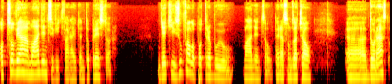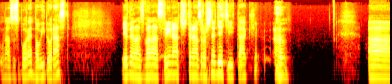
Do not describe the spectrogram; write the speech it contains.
otcovia a mládenci vytvárajú tento priestor. Deti zúfalo potrebujú mládencov. Teraz som začal uh, dorast u nás v zbore, nový dorast. 11, 12, 13, 14 ročné deti, tak a,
